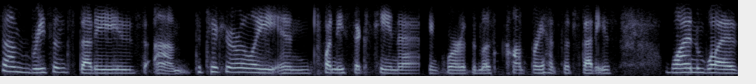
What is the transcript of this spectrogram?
some recent studies, um, particularly in 2016, I think were the most comprehensive studies. One was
